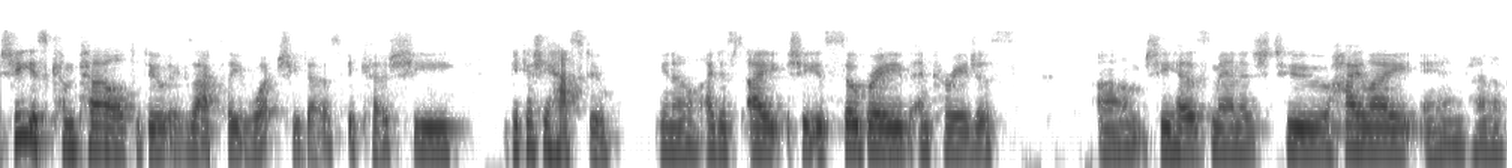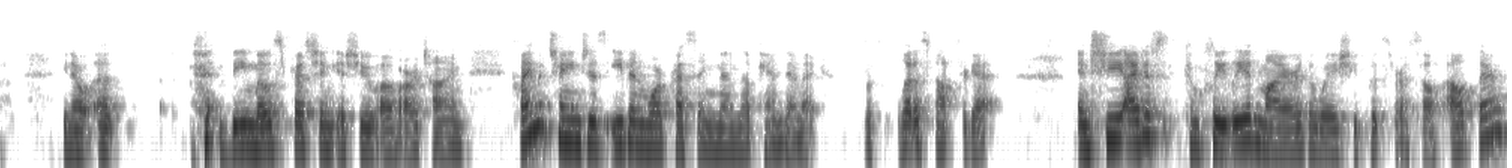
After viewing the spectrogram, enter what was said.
she is compelled to do exactly what she does because she because she has to you know i just i she is so brave and courageous um, she has managed to highlight and kind of you know uh, the most pressing issue of our time climate change is even more pressing than the pandemic Let's, let us not forget and she i just completely admire the way she puts herself out there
